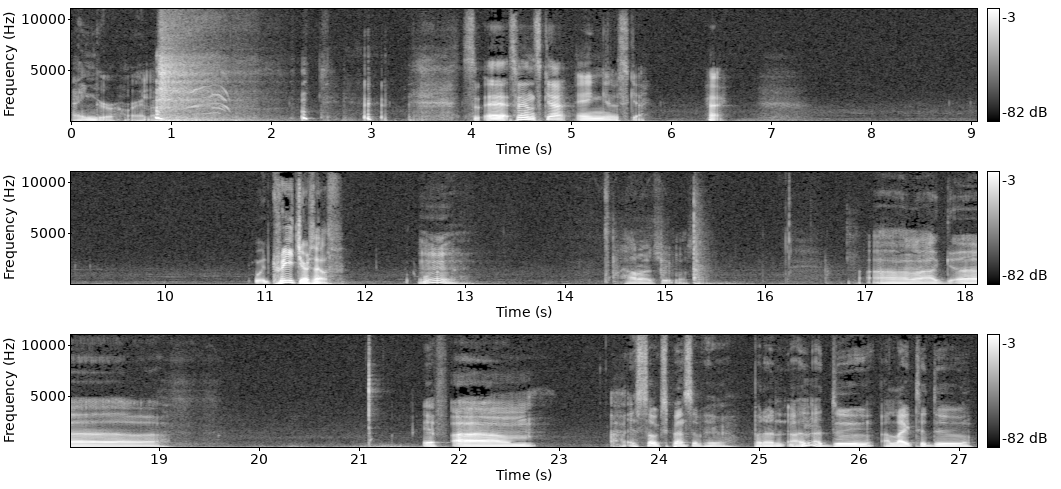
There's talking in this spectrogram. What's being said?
anger right now. S- eh, svenska, engelska. Här. Treat yourself. mm. How do I treat myself? I don't know. I Uh, if um, it's so expensive here, but I, Mhm. I, I do. I like to do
